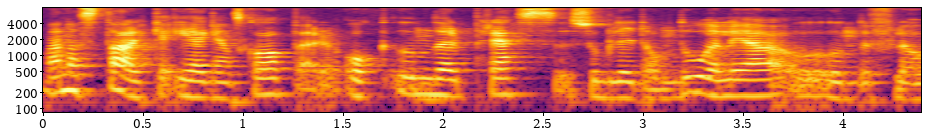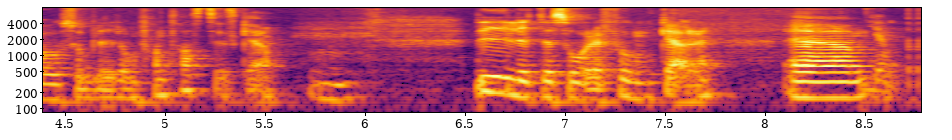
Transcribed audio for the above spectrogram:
man har starka egenskaper och under press så blir de dåliga och under flow så blir de fantastiska. Mm. Det är ju lite så det funkar. Eh, Japp.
